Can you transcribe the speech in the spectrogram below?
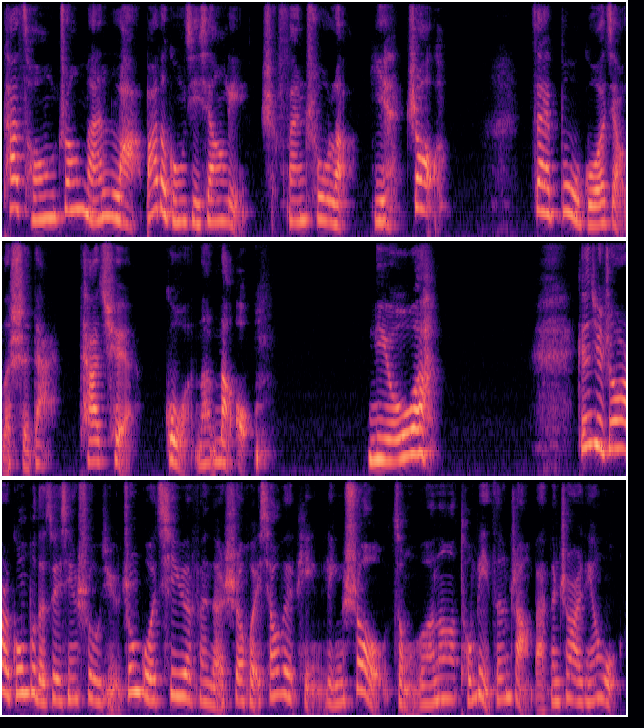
他从装满喇叭的工具箱里是翻出了眼罩，在不裹脚的时代，他却裹了脑，牛啊！根据周二公布的最新数据，中国七月份的社会消费品零售总额呢，同比增长百分之二点五，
